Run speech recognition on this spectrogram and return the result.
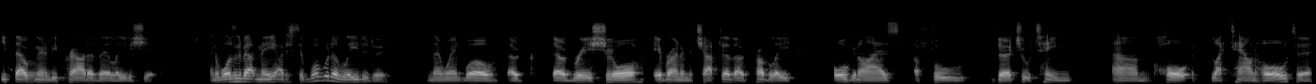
if they were going to be proud of their leadership? And it wasn't about me. I just said, what would a leader do? And they went, well, they would they would reassure everyone in the chapter. They would probably organize a full virtual team um, hall, like town hall, to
